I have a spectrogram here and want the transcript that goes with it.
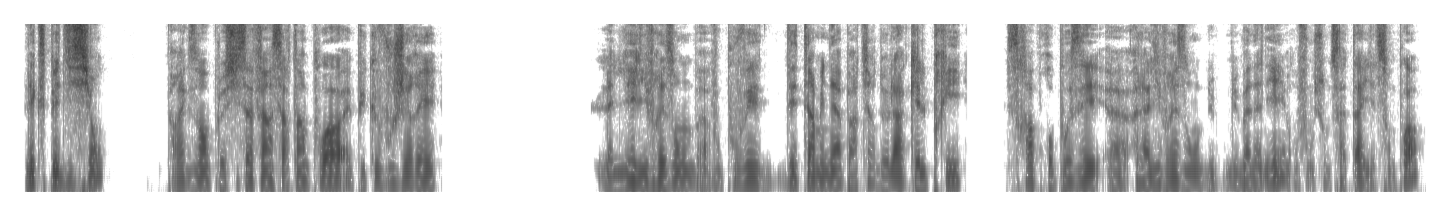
L'expédition, par exemple, si ça fait un certain poids et puis que vous gérez les livraisons, bah, vous pouvez déterminer à partir de là quel prix sera proposé euh, à la livraison du, bananier en fonction de sa taille et de son poids.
